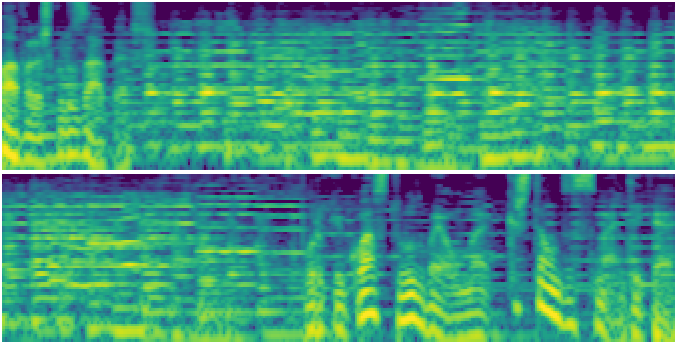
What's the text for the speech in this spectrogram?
palavras cruzadas. Porque quase tudo é uma questão de semântica.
